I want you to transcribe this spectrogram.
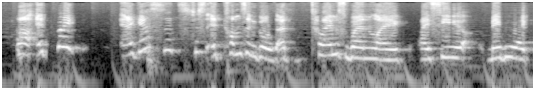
well, it's like I guess it's just it comes and goes. At times when like I see maybe like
